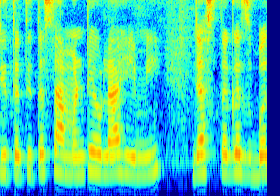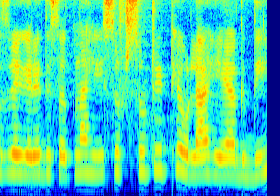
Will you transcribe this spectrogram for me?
जिथं तिथं सामान ठेवलं आहे मी. जास्त गजबज वगैरे दिसत नाही. सुटसुटीत ठेवलं आहे अगदी.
